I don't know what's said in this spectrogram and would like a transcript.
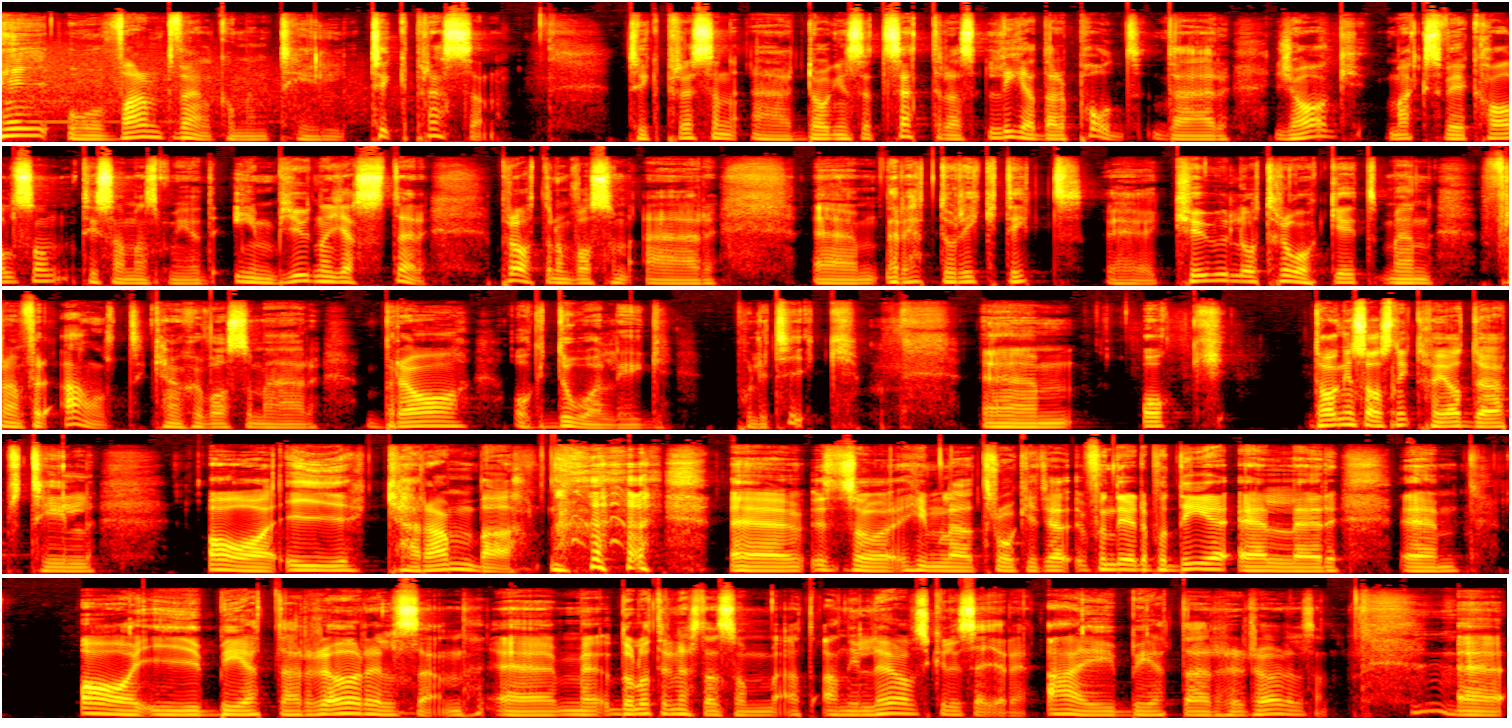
Hej och varmt välkommen till Tyckpressen. Tyckpressen är Dagens ETCs ledarpodd där jag, Max V Karlsson, tillsammans med inbjudna gäster pratar om vad som är eh, rätt och riktigt, eh, kul och tråkigt, men framför allt kanske vad som är bra och dålig politik. Eh, och dagens avsnitt har jag döpt till AI Karamba. eh, så himla tråkigt. Jag funderade på det eller eh, AI-betarrörelsen. Eh, då låter det nästan som att Annie Lööf skulle säga det. AI-betarrörelsen. Mm. Eh,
